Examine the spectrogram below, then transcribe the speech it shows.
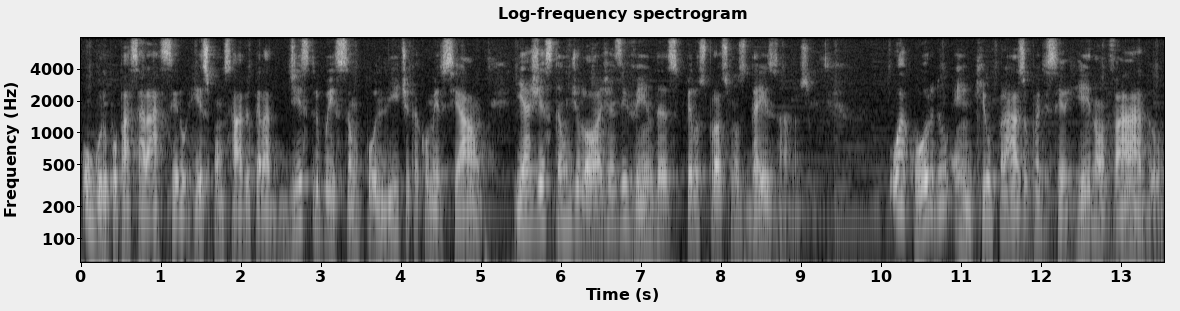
o grupo passará a ser o responsável pela distribuição política comercial e a gestão de lojas e vendas pelos próximos 10 anos. O acordo, em que o prazo pode ser renovado,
